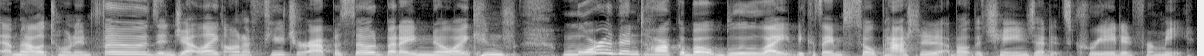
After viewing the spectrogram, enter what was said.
melatonin foods and jet lag on a future episode, but I know I can more than talk about blue light because I'm so passionate about the change that it's created for me.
